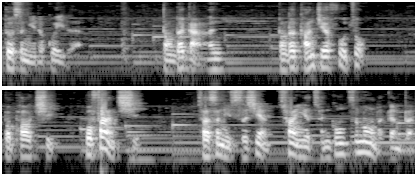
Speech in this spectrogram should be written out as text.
都是你的贵人。懂得感恩，懂得团结互助，不抛弃，不放弃，才是你实现创业成功之梦的根本。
